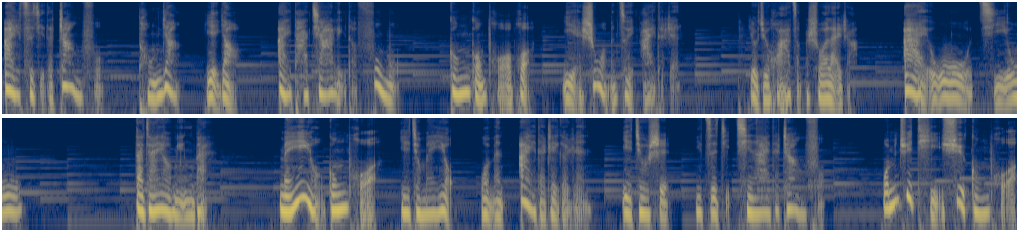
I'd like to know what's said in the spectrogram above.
爱自己的丈夫，同样也要爱她家里的父母，公公婆婆也是我们最爱的人。有句话怎么说来着？爱屋及乌。大家要明白，没有公婆，也就没有我们爱的这个人，也就是你自己亲爱的丈夫。我们去体恤公婆，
